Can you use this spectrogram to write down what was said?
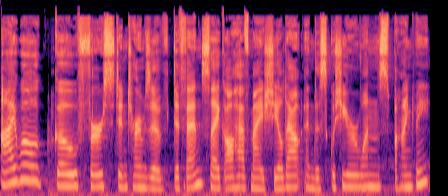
I will go first in terms of defense. Like I'll have my shield out and the squishier ones behind me.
